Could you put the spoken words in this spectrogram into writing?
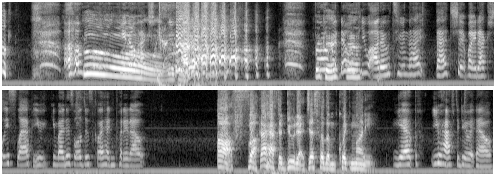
fuck? Oh, You know, actually, if you oh. auto, bro, Okay, but no, yeah. if you auto tune that, that shit might actually slap you. You might as well just go ahead and put it out. Oh, fuck. I have to do that just for the quick money. Yep, you have to do it now.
